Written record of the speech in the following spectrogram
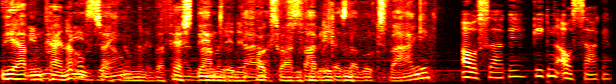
Wir haben keine Aufzeichnungen über Festnahmen in den Volkswagen-Fabriken. Aussage gegen Aussage.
